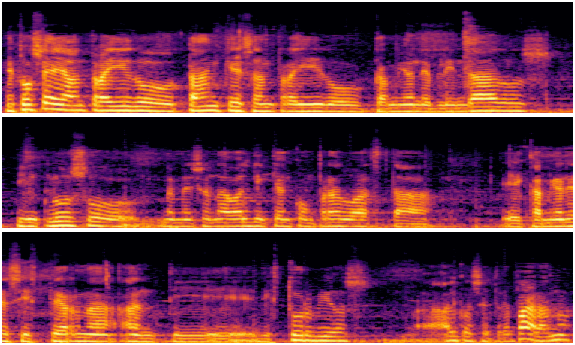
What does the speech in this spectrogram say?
Entonces han traído tanques, han traído camiones blindados, incluso me mencionaba alguien que han comprado hasta eh, camiones cisterna antidisturbios, algo se prepara, ¿no?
